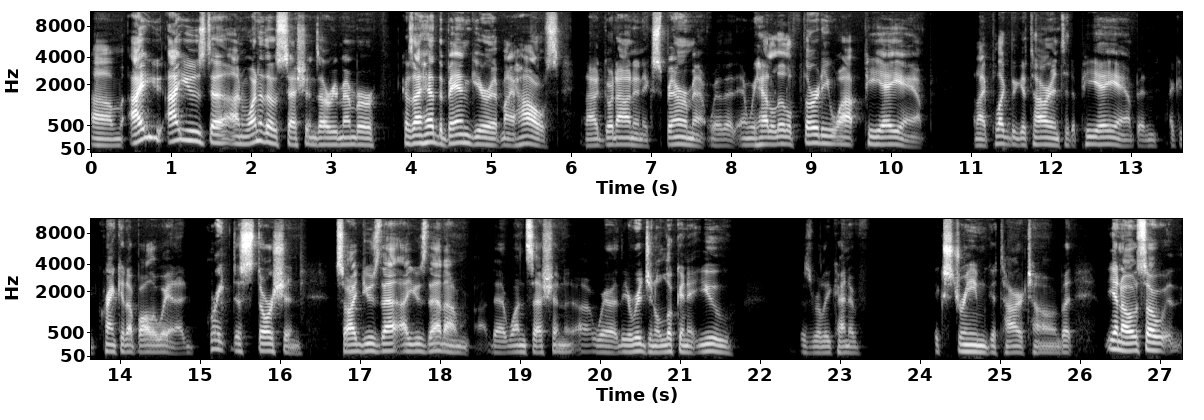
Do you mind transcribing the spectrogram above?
Um, I I used uh, on one of those sessions. I remember because I had the band gear at my house and I'd go down and experiment with it. And we had a little 30 watt PA amp. And I plugged the guitar into the PA amp and I could crank it up all the way and I had great distortion. So I'd use that. I used that on that one session uh, where the original "Looking at You" was really kind of extreme guitar tone. But you know, so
